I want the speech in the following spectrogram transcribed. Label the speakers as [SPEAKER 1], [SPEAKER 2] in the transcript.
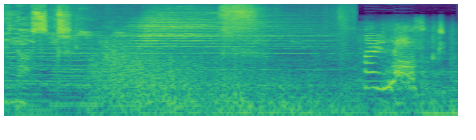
[SPEAKER 1] I lost. I lost.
